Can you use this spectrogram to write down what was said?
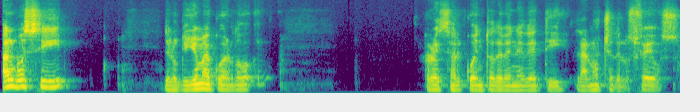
Algo así, de lo que yo me acuerdo, reza el cuento de Benedetti, La Noche de los Feos.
